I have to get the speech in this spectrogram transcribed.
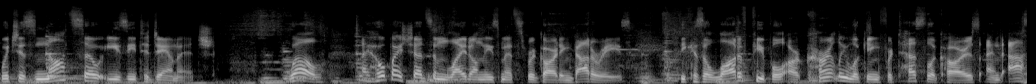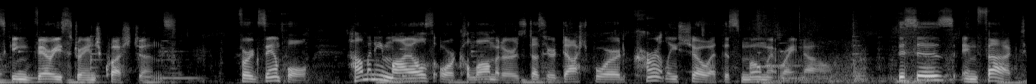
which is not so easy to damage. Well, I hope I shed some light on these myths regarding batteries, because a lot of people are currently looking for Tesla cars and asking very strange questions. For example, how many miles or kilometers does your dashboard currently show at this moment right now? This is, in fact,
